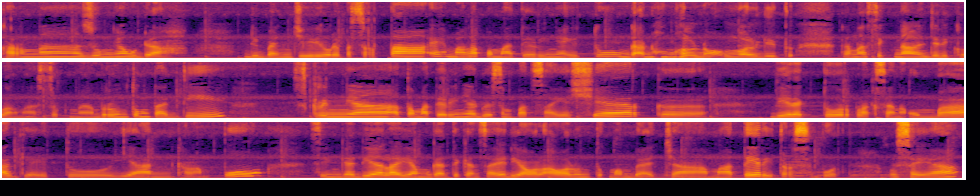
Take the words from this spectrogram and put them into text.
Karena Zoomnya udah dibanjiri oleh peserta eh malah pematerinya itu nggak nongol-nongol gitu. Karena signalnya jadi keluar masuk. Nah beruntung tadi screennya atau materinya sudah sempat saya share ke direktur pelaksana ombak yaitu Yan Kalampung sehingga dialah yang menggantikan saya di awal-awal untuk membaca materi tersebut. Lalu saya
